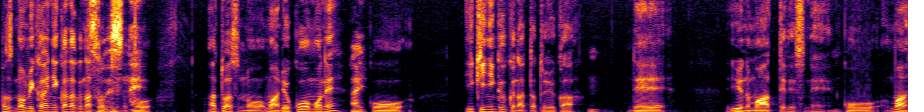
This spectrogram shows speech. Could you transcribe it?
まず飲み会に行かなくなったんですけど、あとはその、まあ旅行もね、はいこう、行きにくくなったというか、うんで、いうのもあってですね、こう、まあ、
